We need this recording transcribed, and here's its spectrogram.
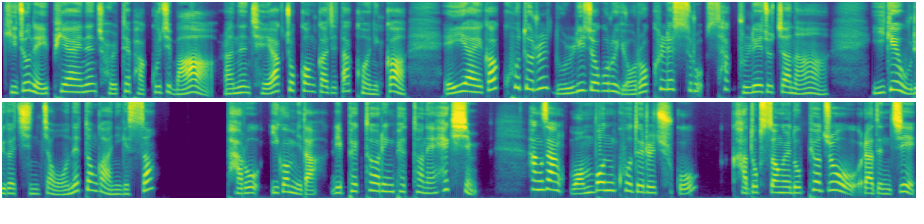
기존 API는 절대 바꾸지 마라는 제약 조건까지 딱 거니까 AI가 코드를 논리적으로 여러 클래스로 싹 분리해줬잖아. 이게 우리가 진짜 원했던 거 아니겠어? 바로 이겁니다. 리팩터링 패턴의 핵심. 항상 원본 코드를 주고 가독성을 높여줘 라든지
